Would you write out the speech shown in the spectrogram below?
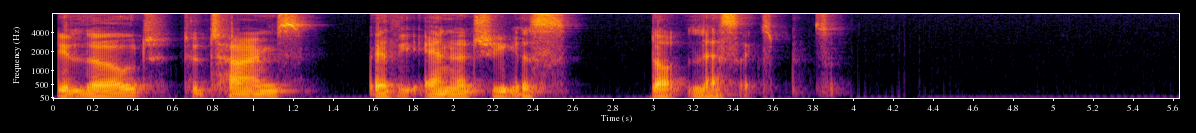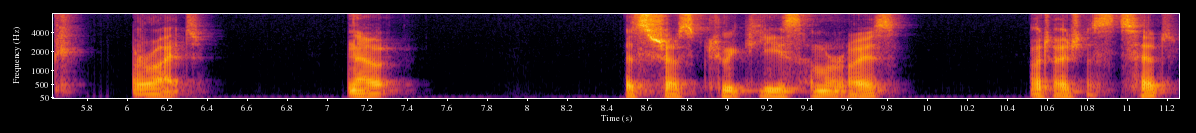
the load to times where the energy is a lot less expensive. All right. Now, let's just quickly summarize what I just said.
